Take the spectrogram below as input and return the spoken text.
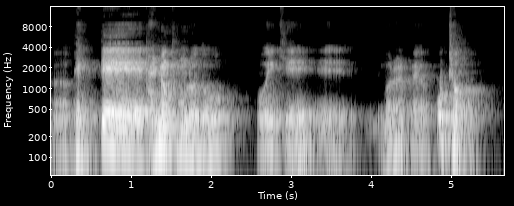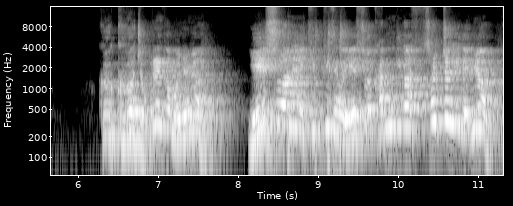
어, 100대 발명품으로도 뭐 이렇게 뭐랄까요? 뽑혔고 그 그거죠. 그러니까 뭐냐면 예수 안에 깊이 생각, 예수와 관계가 설정이 되면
